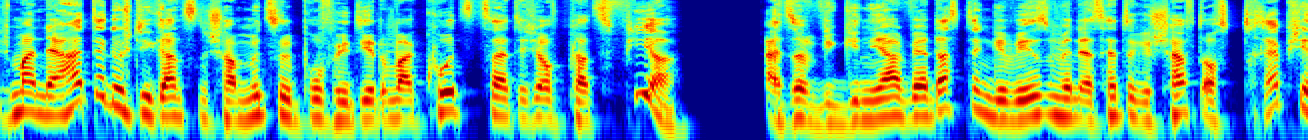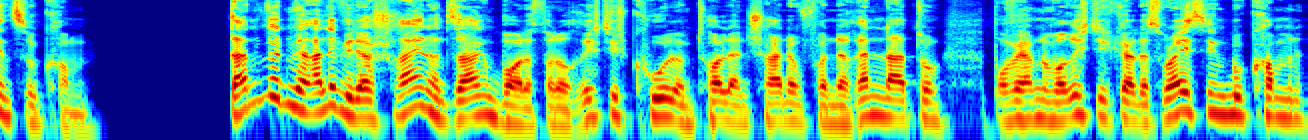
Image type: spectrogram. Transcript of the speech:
Ich meine, der hat ja durch die ganzen Scharmützel profitiert und war kurzzeitig auf Platz 4. Also wie genial wäre das denn gewesen, wenn er es hätte geschafft, aufs Treppchen zu kommen? Dann würden wir alle wieder schreien und sagen, boah, das war doch richtig cool und tolle Entscheidung von der Rennleitung. Boah, wir haben nochmal richtig geiles Racing bekommen.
